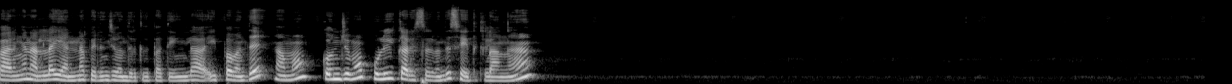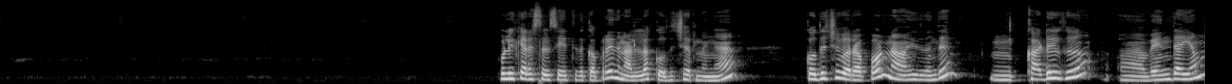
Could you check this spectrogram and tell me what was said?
பாருங்கள் நல்லா எண்ணெய் பிரிஞ்சு வந்திருக்குது பார்த்தீங்களா இப்போ வந்து நம்ம கொஞ்சமாக புளி கரைசல் வந்து சேர்த்துக்கலாங்க. புளிக்கரைசல் சேர்த்ததுக்கப்புறம் இது நல்லா கொதிச்சிடணுங்க. கொதிச்சு வரப்போ நான் இது வந்து கடுகு வெந்தயம்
